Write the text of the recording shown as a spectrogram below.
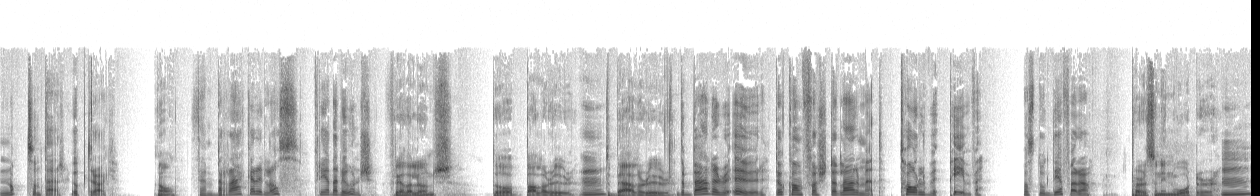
något sånt där uppdrag. ja. Sen brakade det loss. Fredag lunch. Fredag lunch, då ballar det ur. Mm. Det ballar ur. Då ballade det ur. Då kom första larmet. 12 piv. Vad stod det för då? Person in water. Mm,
